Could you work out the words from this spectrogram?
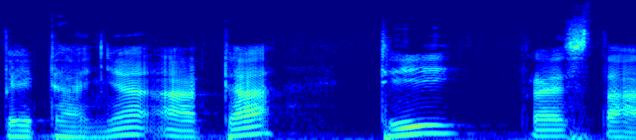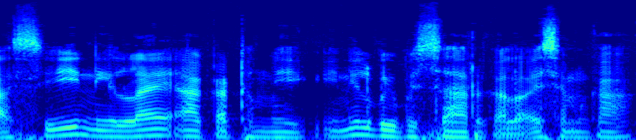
Bedanya ada di prestasi nilai akademik. Ini lebih besar kalau SMK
